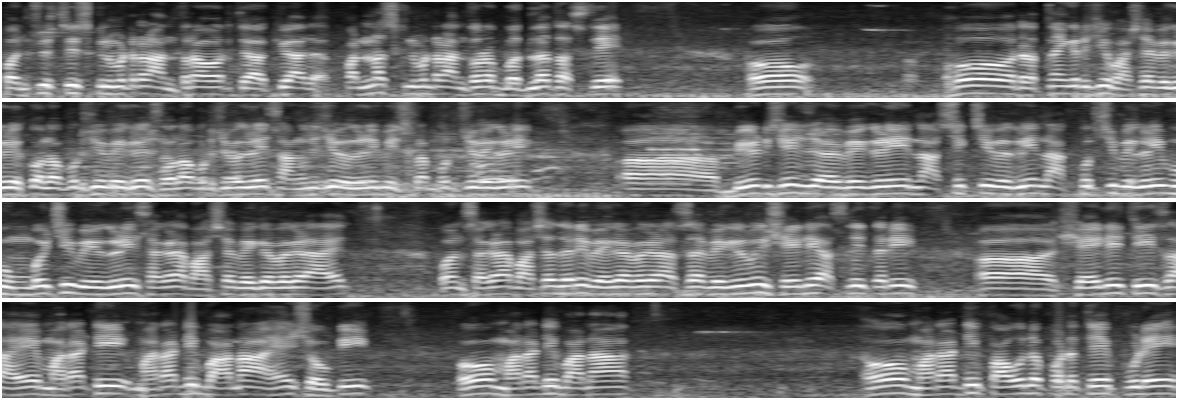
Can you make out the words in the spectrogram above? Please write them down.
पंचवीस तीस किलोमीटर अंतरावर किंवा पन्नास किलोमीटर अंतरावर बदलत असते. हो रत्नागिरीची भाषा वेगळी कोल्हापूरची वेगळी सोलापूरची वेगळी सांगलीची वेगळी मिसलापूरची वेगळी बीडची वेगळी नाशिकची वेगळी नागपूरची वेगळी मुंबईची वेगळी सगळ्या भाषा वेगळ्या वेगळ्या आहेत. पण सगळ्या भाषा जरी वेगळ्या वेगळ्या असतात वेगवेगळी शैली असली तरी शैली तीच आहे. मराठी मराठी बाणा आहे शेवटी. हो मराठी बाणा. हो मराठी पाऊलं पडते पुढे.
